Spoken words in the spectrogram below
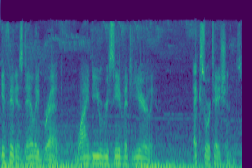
If it is daily bread, why do you receive it yearly? Exhortations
